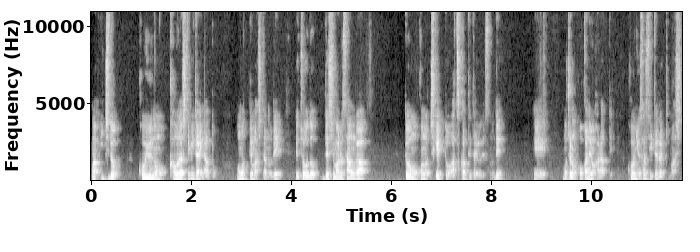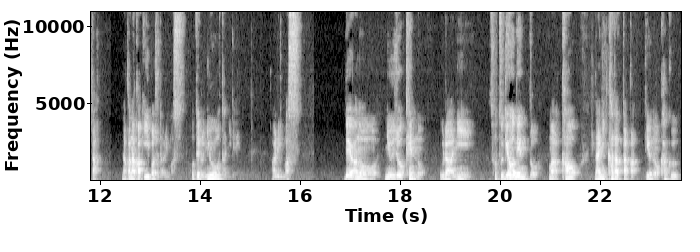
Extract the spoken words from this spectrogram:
まあ、一度こういうのも顔出してみたいなと思ってましたので、でちょうどデシマルさんがどうもこのチケットを扱ってたようですので、えーもちろんお金を払って購入させていただきました。なかなかいい場所であります。ホテルニューオータニであります。で、あの、入場券の裏に卒業年と、まあ、顔、何かだったかっていうのを書く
